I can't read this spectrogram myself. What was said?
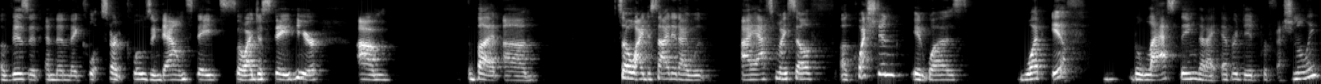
a visit, and then they cl- started closing down states, so I just stayed here. Um, but um, so I decided I would. I asked myself a question. It was, what if the last thing that I ever did professionally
